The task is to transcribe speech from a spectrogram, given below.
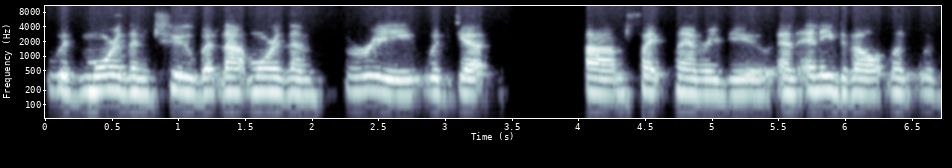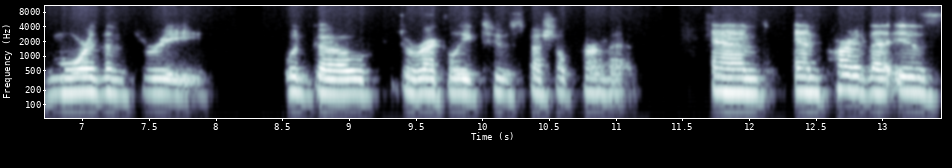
with more than two, but not more than three would get um, site plan review and any development with more than three would go directly to special permit. And, and part of that is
